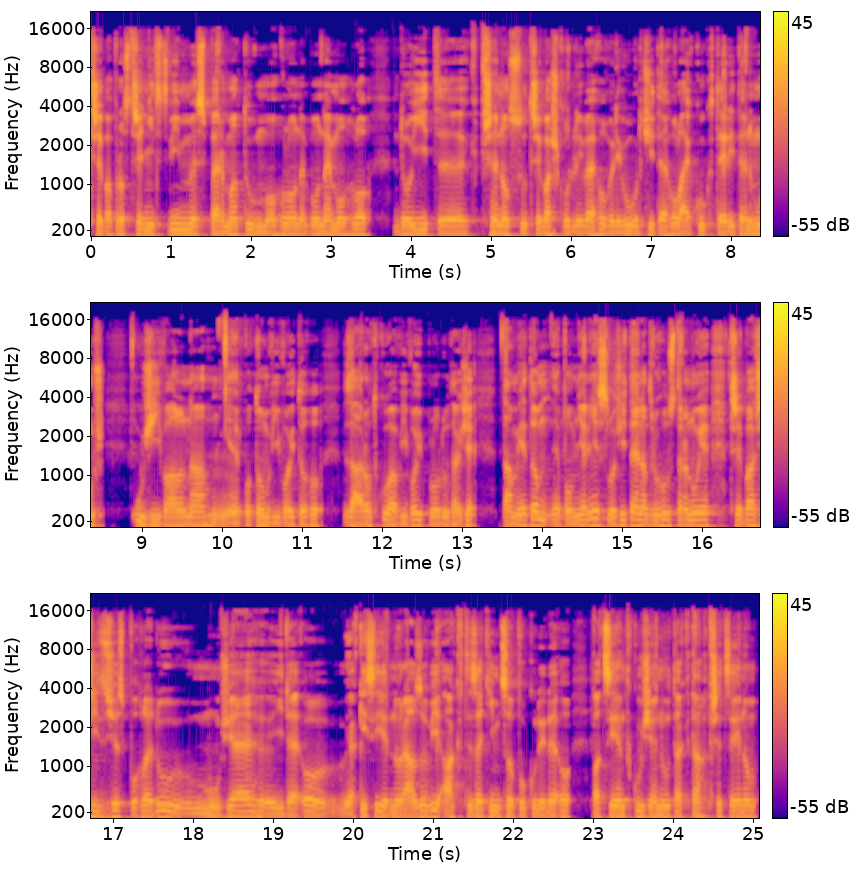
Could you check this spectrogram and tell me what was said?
třeba prostřednictvím spermatu mohlo nebo nemohlo dojít eh, k přenosu třeba škodlivého vlivu určitého léku, který ten muž užíval na potom vývoj toho zárodku a vývoj plodu. Takže tam je to poměrně složité. Na druhou stranu je třeba říct, že z pohledu muže jde o jakýsi jednorázový akt, zatímco pokud jde o pacientku ženu, tak ta přece jenom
